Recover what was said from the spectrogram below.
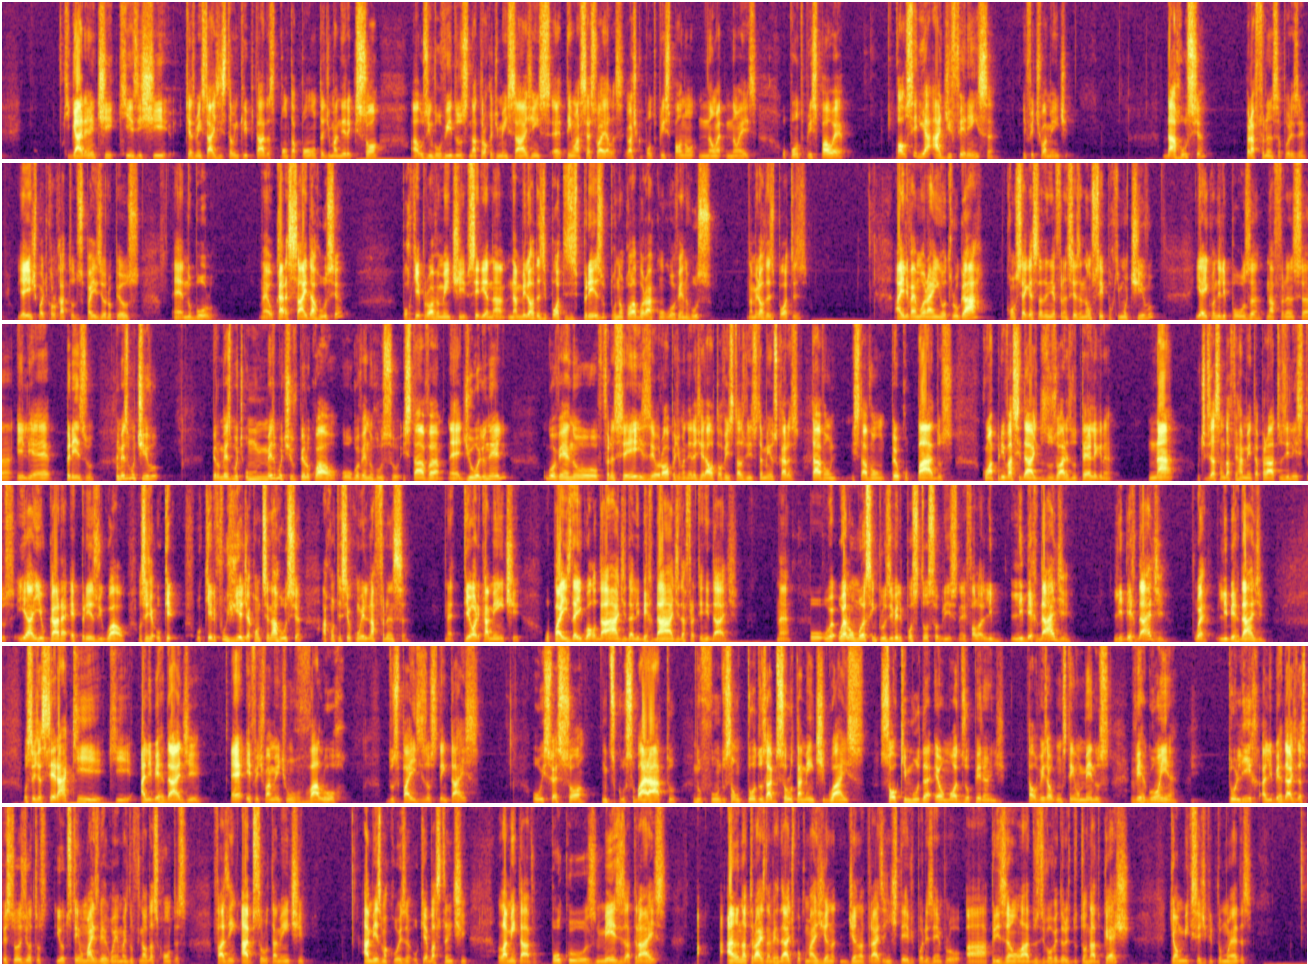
que garante que existe que as mensagens estão encriptadas ponta a ponta de maneira que só ah, os envolvidos na troca de mensagens eh, tenham acesso a elas. Eu acho que o ponto principal não, não, é, não é esse. O ponto principal é qual seria a diferença, efetivamente, da Rússia para a França, por exemplo. E aí a gente pode colocar todos os países europeus eh, no bolo. Né? O cara sai da Rússia, porque provavelmente seria, na, na melhor das hipóteses, preso por não colaborar com o governo russo na melhor das hipóteses. Aí ele vai morar em outro lugar, consegue a cidadania francesa, não sei por que motivo. E aí quando ele pousa na França, ele é preso. Pelo mesmo motivo, pelo mesmo, o mesmo motivo pelo qual o governo russo estava é, de olho nele, o governo francês, Europa de maneira geral, talvez Estados Unidos também, os caras estavam, estavam preocupados com a privacidade dos usuários do Telegram na utilização da ferramenta para atos ilícitos, e aí o cara é preso igual. Ou seja, o que, o que ele fugia de acontecer na Rússia aconteceu com ele na França. Né? Teoricamente, o país da igualdade, da liberdade, da fraternidade. Né? O, o Elon Musk, inclusive, ele postou sobre isso. Né? Ele falou: li, liberdade? Liberdade? Ué, liberdade? Ou seja, será que, que a liberdade é efetivamente um valor dos países ocidentais? Ou isso é só um discurso barato? No fundo, são todos absolutamente iguais, só o que muda é o modus operandi. Talvez alguns tenham menos vergonha de tolir a liberdade das pessoas e outros, e outros tenham mais vergonha, mas no final das contas fazem absolutamente a mesma coisa, o que é bastante lamentável. Poucos meses atrás, há ano atrás, na verdade, pouco mais de ano, de ano atrás, a gente teve, por exemplo, a prisão lá dos desenvolvedores do Tornado Cash, que é um mixer de criptomoedas.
